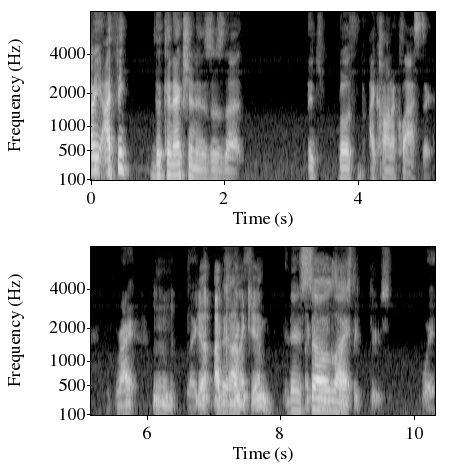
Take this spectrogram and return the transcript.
I mean, I think the connection is is that it's both iconoclastic, right? Mhm. Like, yeah, like, iconic and there's so like. There's wait,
